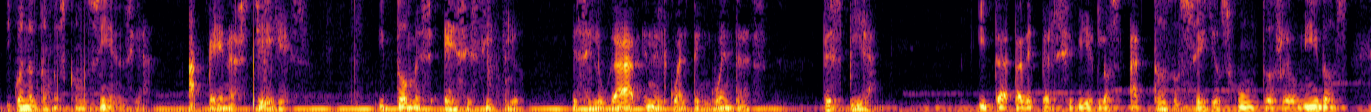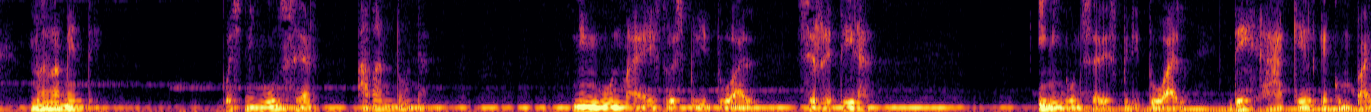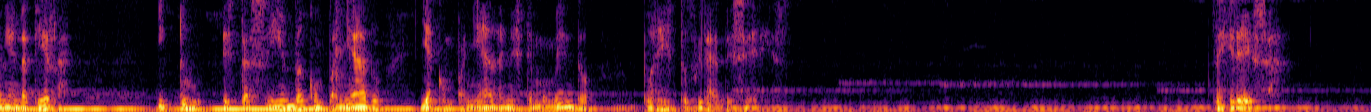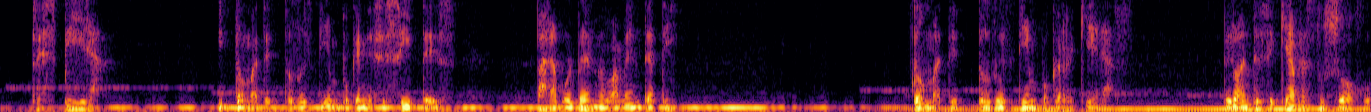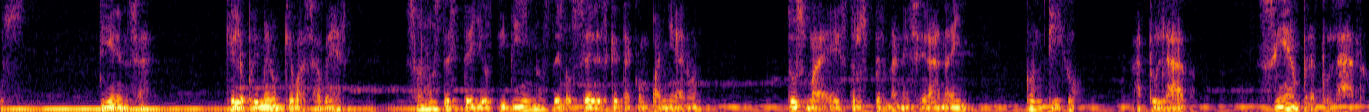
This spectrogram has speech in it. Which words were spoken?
Y cuando tomes conciencia, apenas llegues y tomes ese sitio, ese lugar en el cual te encuentras, respira y trata de percibirlos a todos ellos juntos, reunidos nuevamente, pues ningún ser abandona, ningún maestro espiritual se retira y ningún ser espiritual deja a aquel que acompaña en la tierra. Y tú estás siendo acompañado y acompañada en este momento por estos grandes seres. Regresa, respira y tómate todo el tiempo que necesites para volver nuevamente a ti. Tómate todo el tiempo que requieras. Pero antes de que abras tus ojos, piensa que lo primero que vas a ver son los destellos divinos de los seres que te acompañaron. Tus maestros permanecerán ahí, contigo, a tu lado, siempre a tu lado.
